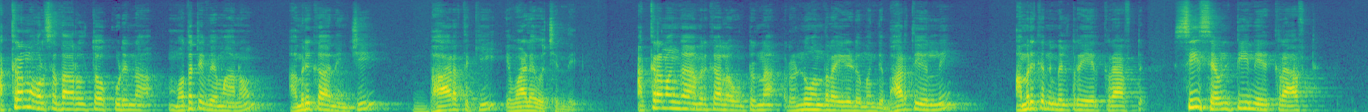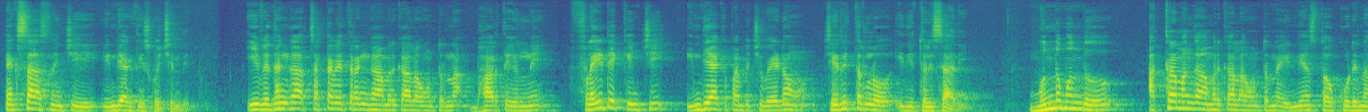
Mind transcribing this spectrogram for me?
అక్రమ వలసదారులతో కూడిన మొదటి విమానం అమెరికా నుంచి భారత్కి ఇవాళే వచ్చింది. అక్రమంగా అమెరికాలో ఉంటున్న రెండు వందల ఏడు మంది భారతీయుల్ని American military aircraft C seventeen aircraft Texas నుంచి ఇండియాకి తీసుకొచ్చింది. ఈ విధంగా చట్టవ్యతిరంగా అమెరికాలో ఉంటున్న భారతీయుల్ని ఫ్లైట్ ఎక్కించి ఇండియాకి పంపించి వేయడం చరిత్రలో ఇది తొలిసారి. ముందు ముందు అక్రమంగా అమెరికాలో ఉంటున్న ఇండియన్స్తో కూడిన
